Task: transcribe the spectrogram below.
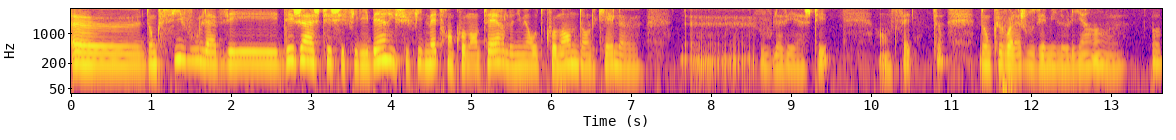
Euh, donc si vous l'avez déjà acheté chez Philibert, il suffit de mettre en commentaire le numéro de commande dans lequel euh, vous l'avez acheté. En fait, donc voilà, je vous ai mis le lien. hop,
